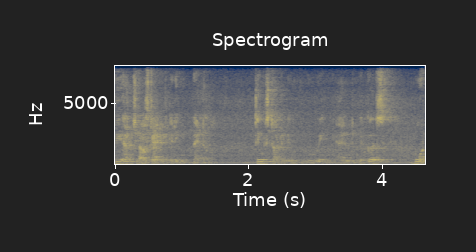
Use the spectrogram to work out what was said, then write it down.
We actually Okay. started getting better. Things started improving, and because what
